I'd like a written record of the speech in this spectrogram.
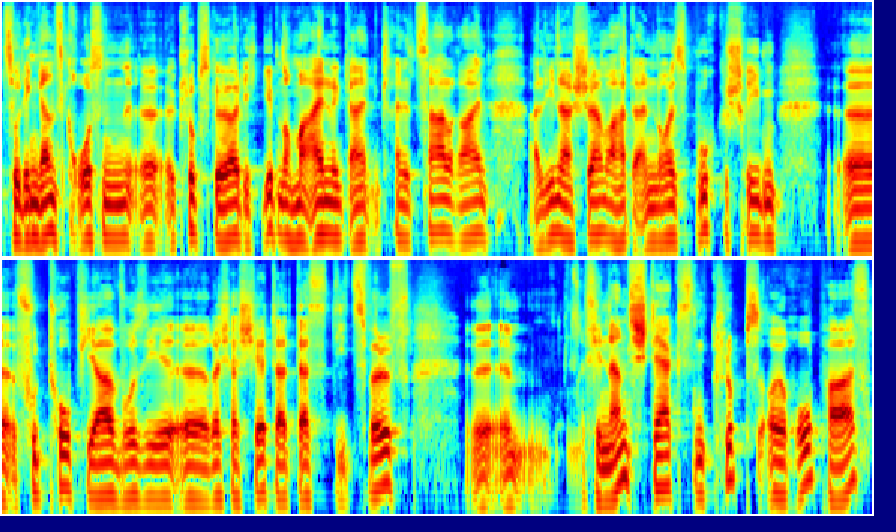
zu den ganz großen äh, Clubs gehört. Ich gebe noch mal eine kleine Zahl rein. Alina Schirmer hat ein neues Buch geschrieben, äh, Futopia, wo sie äh, recherchiert hat, dass die zwölf äh, ähm, finanzstärksten Clubs Europas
